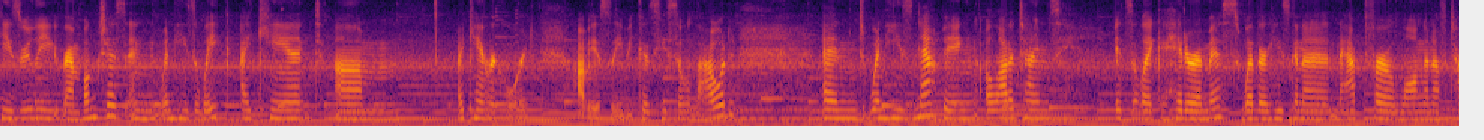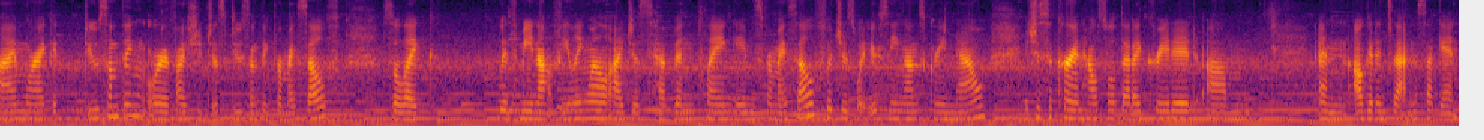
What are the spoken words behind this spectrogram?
he's really rambunctious, and when he's awake, I can't, um, I can't record, obviously, because he's so loud. And when he's napping, a lot of times it's like a hit or a miss whether he's gonna nap for a long enough time where I could do something or if I should just do something for myself. So like with me not feeling well, I just have been playing games for myself, which is what you're seeing on screen now. It's just a current household that I created, um, and I'll get into that in a second.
